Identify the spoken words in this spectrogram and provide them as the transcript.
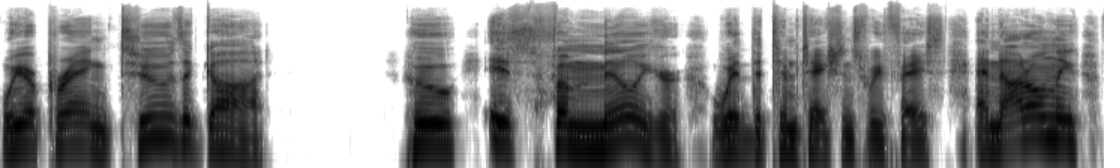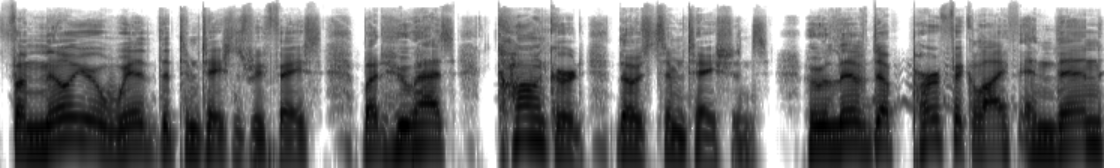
we are praying to the God who is familiar with the temptations we face, and not only familiar with the temptations we face, but who has conquered those temptations, who lived a perfect life, and then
